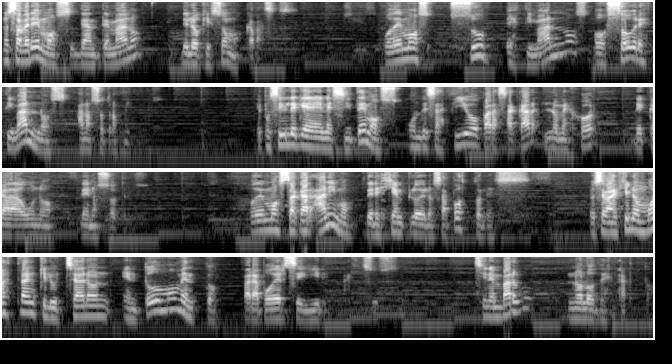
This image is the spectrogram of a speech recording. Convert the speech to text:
no sabremos de antemano de lo que somos capaces. Podemos subestimarnos o sobreestimarnos a nosotros mismos. Es posible que necesitemos un desafío para sacar lo mejor de cada uno de nosotros. Podemos sacar ánimo del ejemplo de los apóstoles. Los evangelios muestran que lucharon en todo momento para poder seguir a Jesús. Sin embargo, no los descartó.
